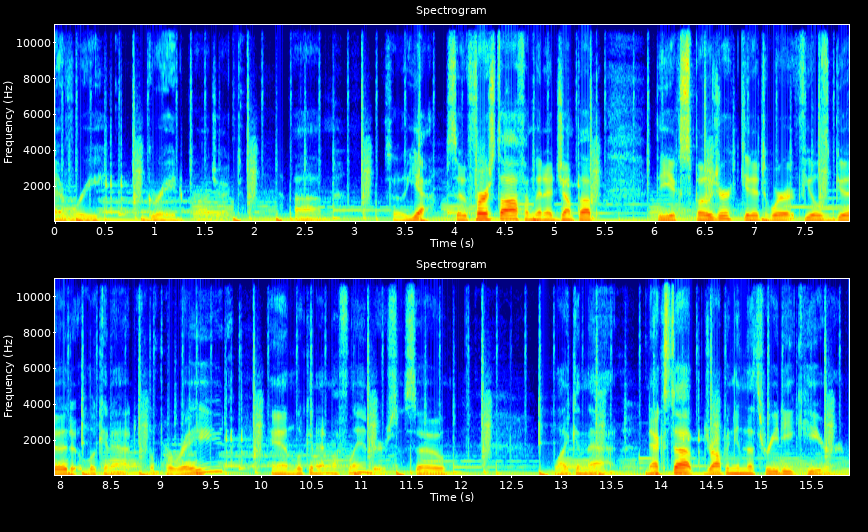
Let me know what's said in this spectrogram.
every grade project. Um, so yeah, so first off, I'm gonna jump up the exposure, get it to where it feels good looking at the parade and looking at my Flanders. So liking that. Next up, dropping in the 3D keyer.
